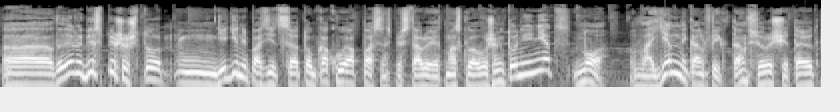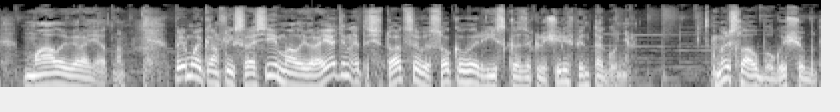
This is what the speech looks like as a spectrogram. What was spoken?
Beast пишет, что единой позиции о том, какую опасность представляет Москва в Вашингтоне, нет, но военный конфликт там все рассчитают маловероятным. Прямой конфликт с Россией маловероятен, это ситуация высокого риска, заключили в Пентагоне. Ну и слава богу, еще будут.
